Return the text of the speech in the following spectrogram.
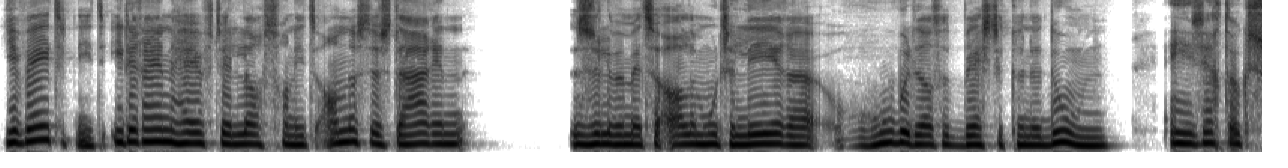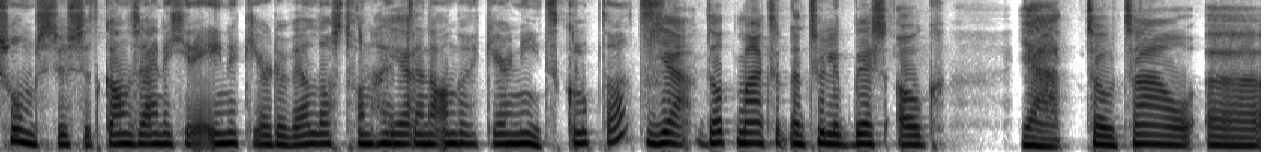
je weet het niet. Iedereen heeft de last van iets anders. Dus daarin zullen we met z'n allen moeten leren hoe we dat het beste kunnen doen. En je zegt ook soms, dus het kan zijn dat je de ene keer er wel last van hebt en de andere keer niet. Klopt dat? Ja, dat maakt het natuurlijk best ook ja, totaal uh,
